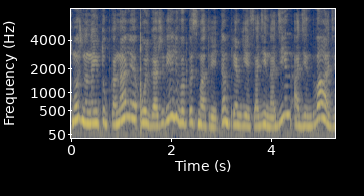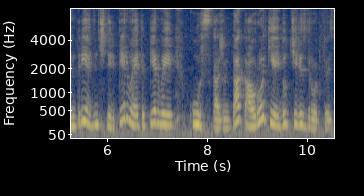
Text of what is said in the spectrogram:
можно на YouTube-канале Ольга Ожерельева посмотреть. Там прям есть 1.1, 1.2, 1.3, 1.4. Первый – это первый курс, скажем так, а уроки идут через дробь. То есть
